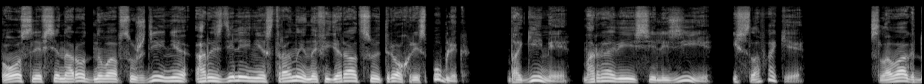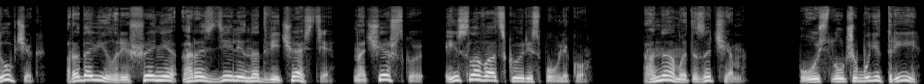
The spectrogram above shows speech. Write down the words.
После всенародного обсуждения о разделении страны на федерацию трех республик — Богемии, Моравии, Силезии и Словакии — словак Дубчик продавил решение о разделе на две части — на Чешскую и Словацкую республику. А нам это зачем? Пусть лучше будет три.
